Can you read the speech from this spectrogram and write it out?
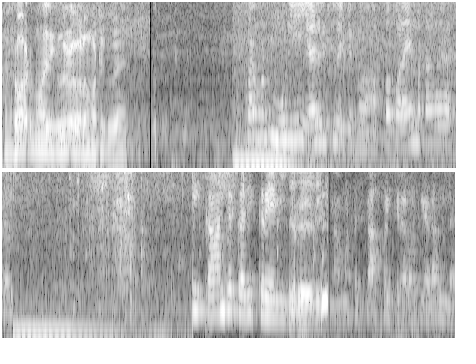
கருவாடு மாதிரி கூட விழ மாட்டேங்குவேன் குக்கரை போட்டு மூடியே ஏழு விசில் வைக்க போகிறோம் அப்போ குழைய மாட்டாங்க காஞ்ச கறி கிரேவி. கிரேவி. நம்மகிட்ட ஸ்டாக் வைக்கிற அளவுக்கு இடம் இல்லை.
